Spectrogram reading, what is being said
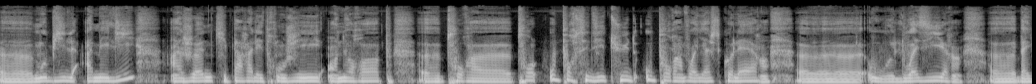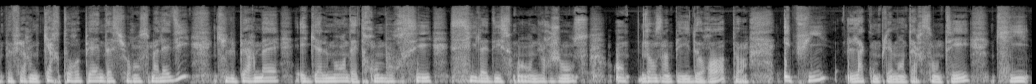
euh, mobile Amélie, un jeune qui part à l'étranger, en Europe, euh, pour, pour ou pour ses études ou pour un voyage scolaire ou loisir, euh, bah, il peut faire une carte européenne d'assurance maladie qui lui permet également d'être remboursé s'il a des soins en urgence en, dans un pays d'Europe. Et puis la complémentaire santé qui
